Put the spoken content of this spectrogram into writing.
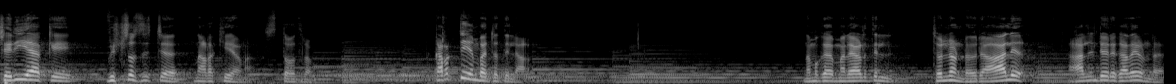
ശരിയാക്കി വിശ്വസിച്ച് നടക്കുകയാണ് സ്തോത്രം. കറക്റ്റ് ചെയ്യാൻ പറ്റത്തില്ല. നമുക്ക് മലയാളത്തിൽ ചൊല്ലുണ്ട് ഒരു ആൽ ആലിന്റെ ഒരു കഥയുണ്ട്.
